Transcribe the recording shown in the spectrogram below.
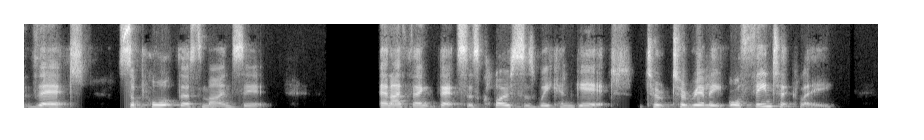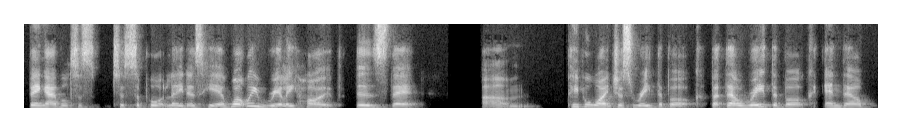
that support this mindset. And I think that's as close as we can get to, to really authentically being able to, to support leaders here. What we really hope is that um, people won't just read the book, but they'll read the book and they'll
